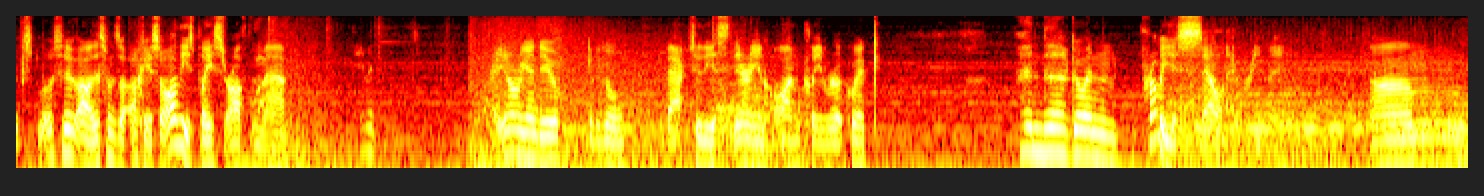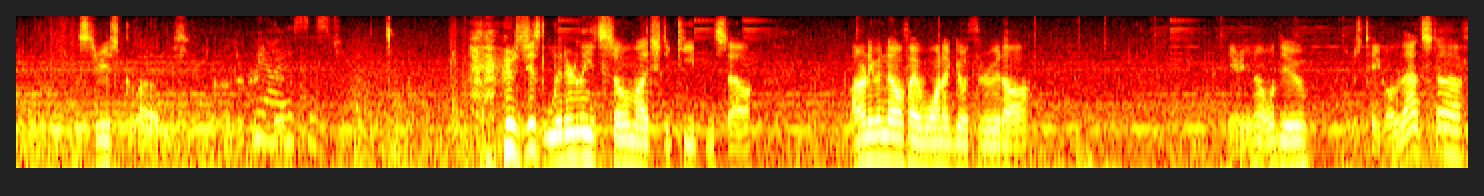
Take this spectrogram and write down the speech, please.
Explosive. Oh, this one's... Okay, so all these places are off the map. Damn it. Alright, you know what we're gonna do? Gonna go back to the Estherian Enclave real quick. And, uh, go and probably just sell everything. Um... Mysterious gloves. May I assist you? There's just literally so much to keep and sell. I don't even know if I want to go through it all. Here, you know what we'll do? We'll just take all that stuff.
